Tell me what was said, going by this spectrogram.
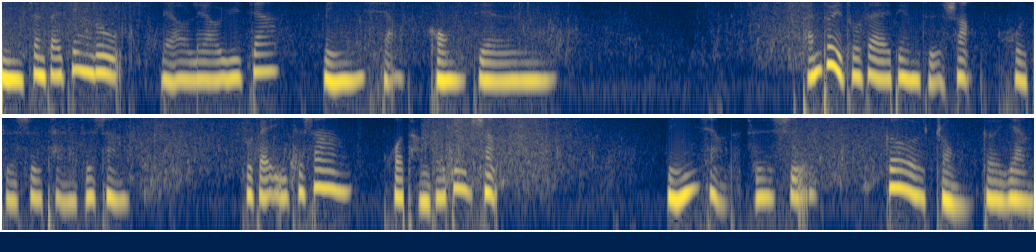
你正在进入聊聊瑜伽冥想空间。盘腿坐在垫子上，或者是毯子上；坐在椅子上，或躺在地上。冥想的姿势各种各样。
